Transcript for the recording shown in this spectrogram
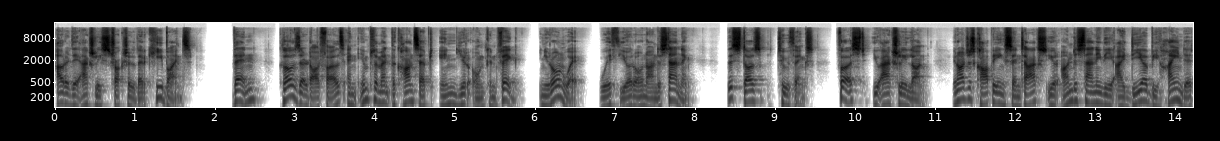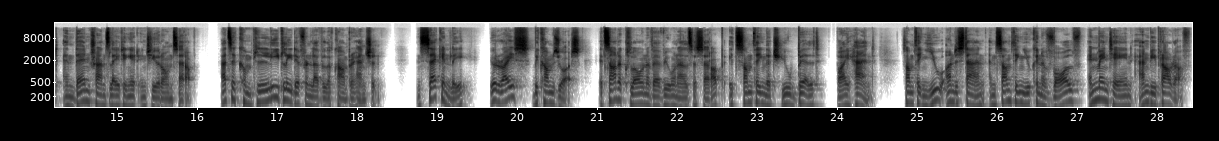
How did they actually structure their keybinds? Then close their dot files and implement the concept in your own config, in your own way, with your own understanding. This does two things. First, you actually learn. You're not just copying syntax, you're understanding the idea behind it and then translating it into your own setup. That's a completely different level of comprehension. And secondly, your rice becomes yours. It's not a clone of everyone else's setup, it's something that you built by hand, something you understand and something you can evolve and maintain and be proud of.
